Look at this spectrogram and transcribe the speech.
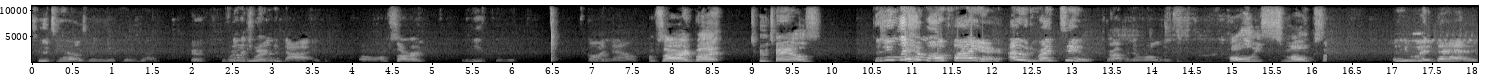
Two tails, we knew him well. Okay. He's, Wait, gonna, which he's way? gonna die. Oh, I'm sorry. He's, he's gone now. I'm sorry, but Two Tails. Cause you lit him on fire! I would run too! Dropping and rolling. Holy smokes. And he went bad.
